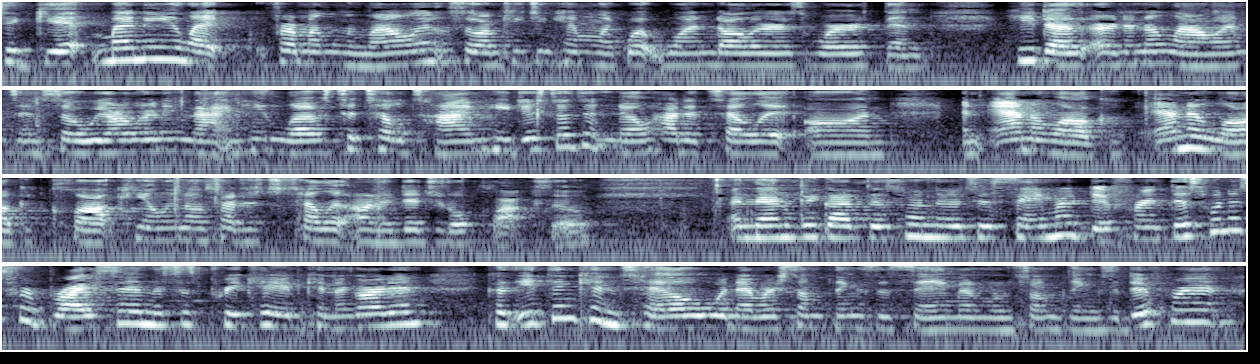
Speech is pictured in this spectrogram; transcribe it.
to get money like from an allowance. So I'm teaching him like what $1 is worth and he does earn an allowance. And so we are learning that and he loves to tell time. He just doesn't know how to tell it on an analog analog clock. He only knows how to tell it on a digital clock. So and then we got this one, which is same or different. This one is for Bryson. This is pre-K and kindergarten because Ethan can tell whenever something's the same and when something's different.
